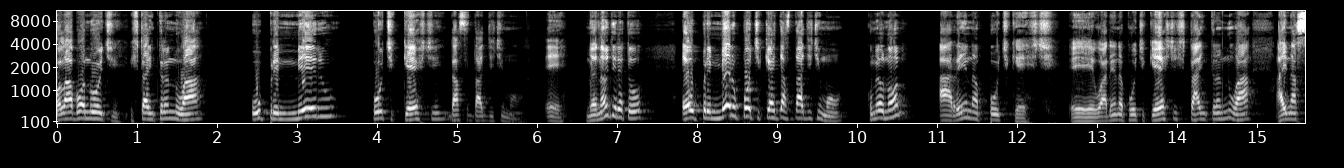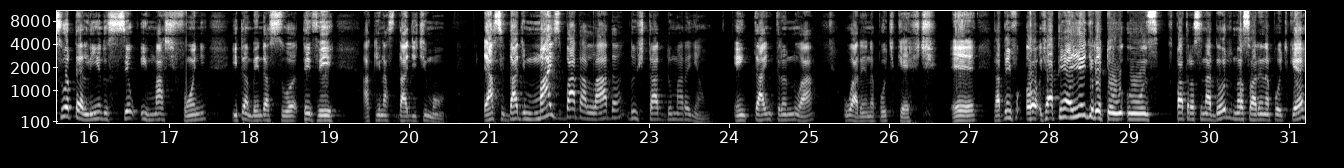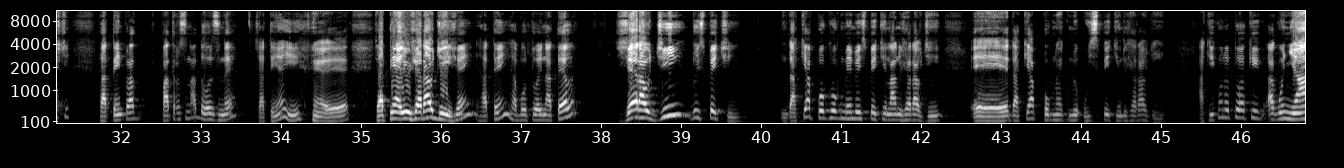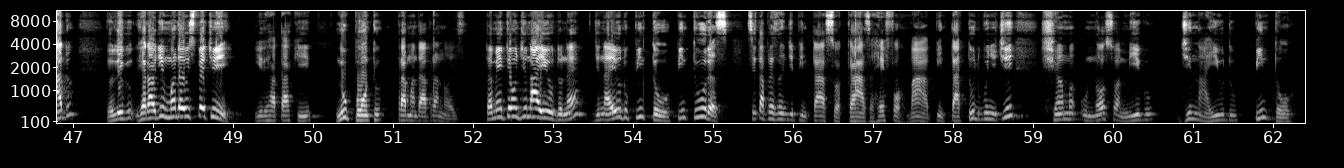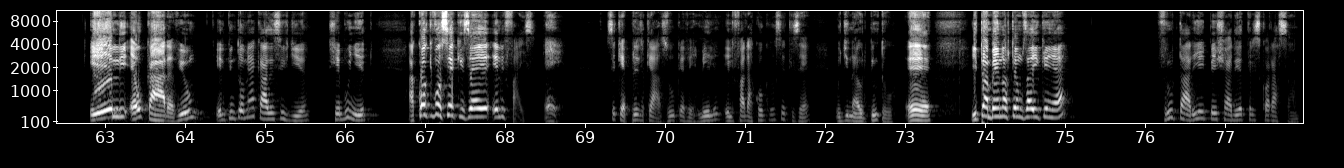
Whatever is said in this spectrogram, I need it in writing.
Olá, boa noite. Está entrando no ar o primeiro podcast da cidade de Timon. É, não é não, diretor? É o primeiro podcast da cidade de Timon. Como é o nome? Arena Podcast. É, o Arena Podcast está entrando no ar aí na sua telinha do seu smartphone e também da sua TV aqui na cidade de Timon. É a cidade mais badalada do estado do Maranhão. Está entrando no ar o Arena Podcast. É, já tem, já tem aí, diretor, os patrocinadores do nosso Arena Podcast. Já tem pra, patrocinadores, né? Já tem aí. É, já tem aí o Geraldinho, hein? Já tem? Já botou aí na tela? Geraldinho do Espetinho. Daqui a pouco eu vou comer meu espetinho lá no Geraldinho. É, daqui a pouco nós vamos comer o espetinho do Geraldinho. Aqui, quando eu tô aqui agoniado, eu ligo, Geraldinho, manda o espetinho. E ele já tá aqui no ponto para mandar para nós. Também tem o Dinaildo, né? Dinaildo Pintor. Pinturas. Você está precisando de pintar a sua casa, reformar, pintar tudo bonitinho? Chama o nosso amigo Dinaildo Pintor. Ele é o cara, viu? Ele pintou minha casa esses dias. Achei bonito. A cor que você quiser, ele faz. É. Você quer preto, quer azul, quer vermelha, ele faz da cor que você quiser. O Dinaildo Pintor. É. E também nós temos aí quem é? Frutaria e Peixaria Três Coração.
